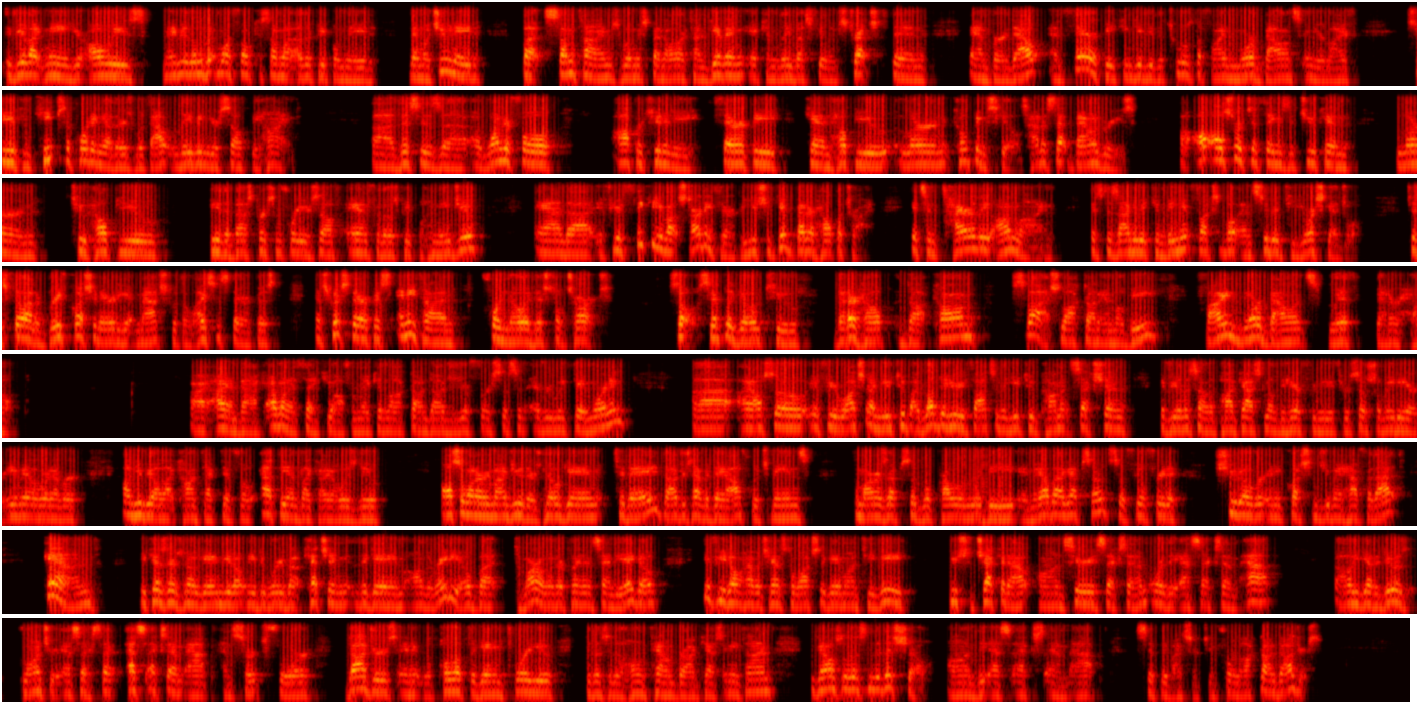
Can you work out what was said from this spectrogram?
if you're like me, you're always maybe a little bit more focused on what other people need than what you need. But sometimes when we spend all our time giving, it can leave us feeling stretched thin and burned out. And therapy can give you the tools to find more balance in your life so you can keep supporting others without leaving yourself behind. Uh, this is a, a wonderful opportunity. Therapy can help you learn coping skills, how to set boundaries, uh, all, all sorts of things that you can learn to help you be the best person for yourself and for those people who need you. And uh, if you're thinking about starting therapy, you should give BetterHelp a try. It's entirely online. It's designed to be convenient, flexible, and suited to your schedule. Just fill out a brief questionnaire to get matched with a licensed therapist and switch therapists anytime for no additional charge. So simply go to betterhelp.com slash locked on MLB. Find more balance with BetterHelp. All right, I am back. I want to thank you all for making Locked On Dodgers your first listen every weekday morning. Uh, I also, if you're watching on YouTube, I'd love to hear your thoughts in the YouTube comment section. If you're listening on the podcast, love to hear from you through social media or email or whatever. I'll give you all that contact info at the end, like I always do. Also, want to remind you there's no game today. Dodgers have a day off, which means tomorrow's episode will probably be a mailbag episode. So feel free to shoot over any questions you may have for that. And because there's no game, you don't need to worry about catching the game on the radio. But tomorrow, when they're playing in San Diego, if you don't have a chance to watch the game on TV, you should check it out on SiriusXM or the SXM app. All you got to do is launch your SXM app and search for Dodgers, and it will pull up the game for you. You listen to the hometown broadcast anytime. You can also listen to this show on the SXM app simply by searching for Locked On Dodgers.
